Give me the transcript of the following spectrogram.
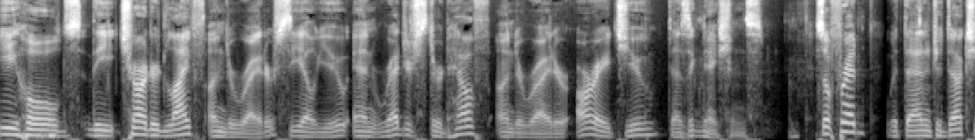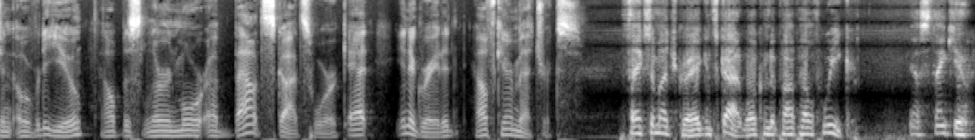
he holds the Chartered Life Underwriter, CLU, and Registered Health Underwriter, RHU, designations. So, Fred, with that introduction, over to you. Help us learn more about Scott's work at Integrated Healthcare Metrics. Thanks so much, Greg. And Scott, welcome to Pop Health Week. Yes, thank you.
